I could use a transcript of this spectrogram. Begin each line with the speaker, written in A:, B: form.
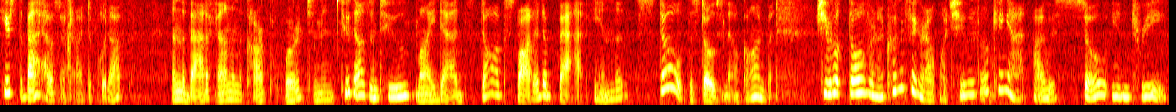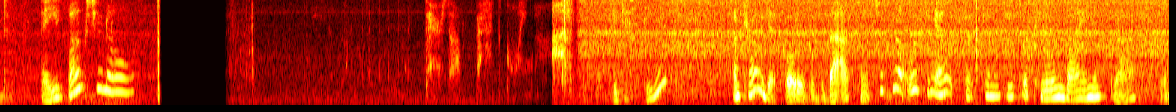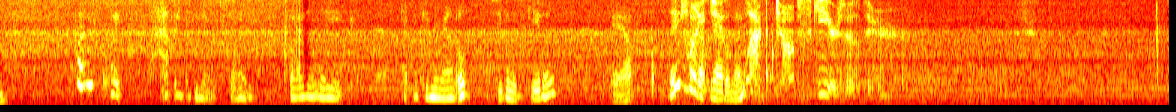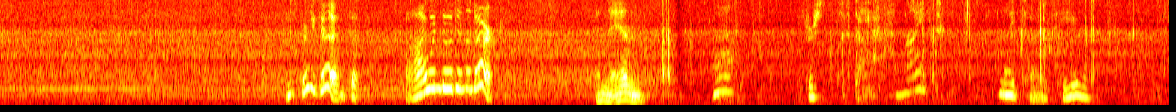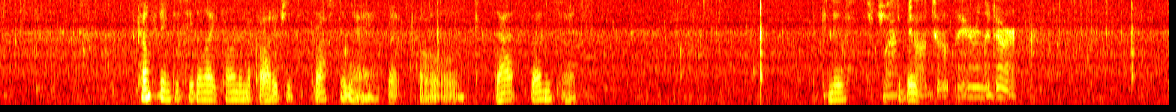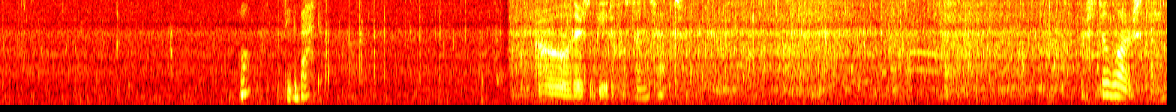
A: Here's the bat house I tried to put up, and the bat I found in the carport. And in 2002, my dad's dog spotted a bat in the stove. The stove's now gone, but she looked over and I couldn't figure out what she was looking at. I was so intrigued. They eat bugs, you know. There's a bat going by. Did you see it? I'm trying to get photos of the bats and it's just not working out. But, you know, people are canoeing by in the dusk and I was quite happy to be outside by the lake. Kept looking around. Oh, see the mosquitoes? Yeah, they showed up rather nice.
B: Black job skiers out there.
A: He's pretty good, but I wouldn't do it in the dark. And then, first stop.
B: Beautiful night.
A: Nighttime's here. It's comforting to see the lights on in the cottages across the way, but oh, that sunset. The canoeists are just
B: Black
A: about.
B: jobs out there in the dark.
A: Oh, see the bat.
B: Oh, there's a beautiful sunset. They're still water skiing.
